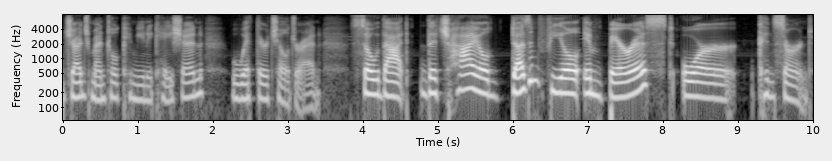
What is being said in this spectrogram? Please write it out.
judgmental communication with their children so that the child doesn't feel embarrassed or concerned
